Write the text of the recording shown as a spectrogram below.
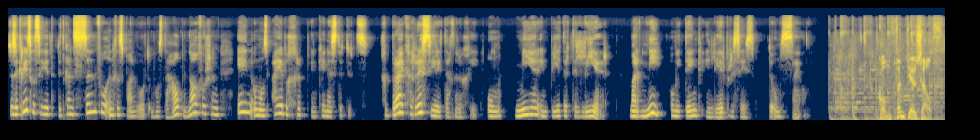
Soos ek reeds gesê het, dit kan sinvol ingespan word om ons te help in navorsing en om ons eie begrip en kennis te toets. Gebruik gerus hierdie tegnologie om meer en beter te leer, maar nie om die denk- en leerproses te omseil nie. Kom vind jouself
